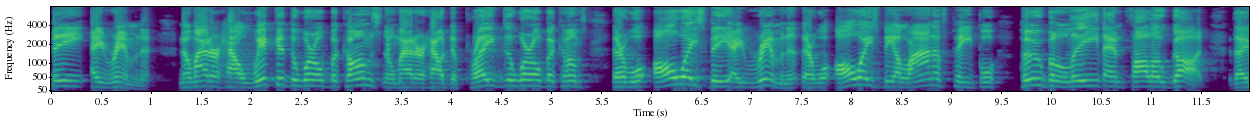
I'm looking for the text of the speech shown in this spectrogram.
be a remnant. No matter how wicked the world becomes, no matter how depraved the world becomes, there will always be a remnant. There will always be a line of people who believe and follow God. They,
